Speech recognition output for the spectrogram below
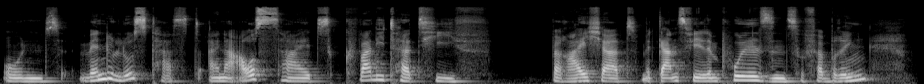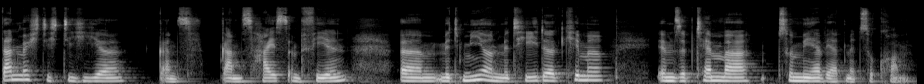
Und wenn du Lust hast, eine Auszeit qualitativ bereichert mit ganz vielen Impulsen zu verbringen, dann möchte ich dir hier ganz, ganz heiß empfehlen, ähm, mit mir und mit Hede Kimme im September zum Mehrwert mitzukommen.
